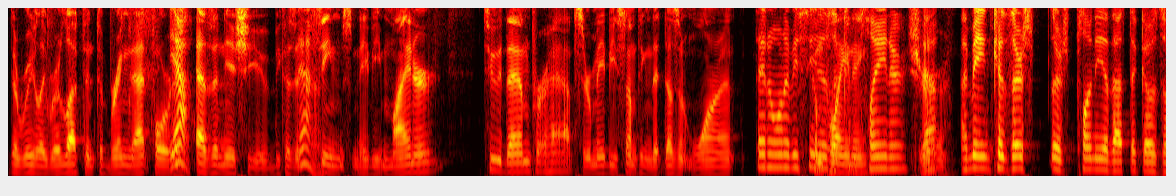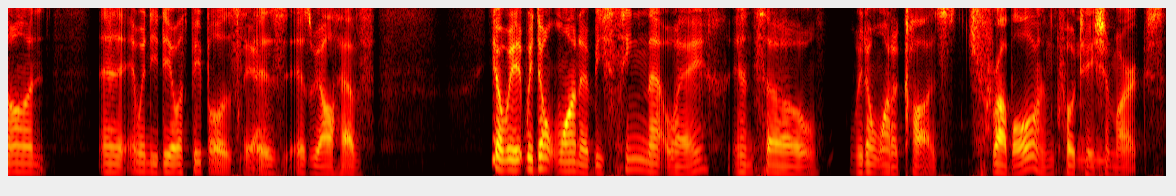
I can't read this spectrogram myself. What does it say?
They're really reluctant to bring that forward yeah. as, as, an issue because it yeah. seems maybe minor to them, perhaps, or maybe something that doesn't warrant. They don't want to be seen as a complainer. Sure. Yeah. I mean, because there's there's plenty of that that goes on, uh, when you deal with people, as as as we all have you know, we, we don't want to be seen that way. And so we don't want to cause trouble in quotation mm-hmm. marks.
